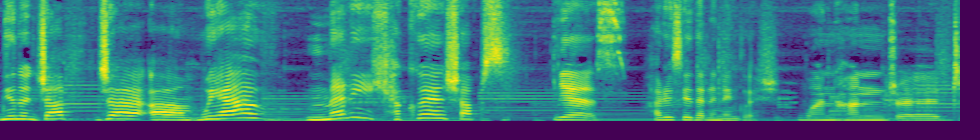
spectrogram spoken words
you know, Jap, ja, um, we have many 100 shops. Yes. How do you say that in English? 100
